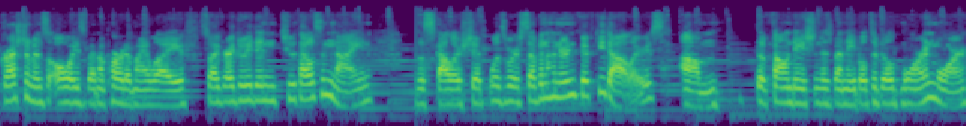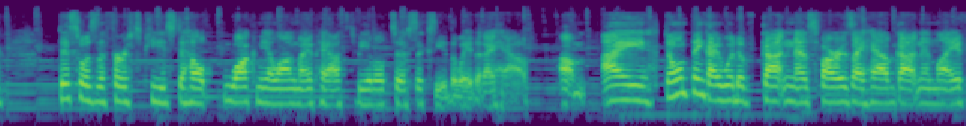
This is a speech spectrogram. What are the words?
Gresham has always been a part of my life. So I graduated in 2009. The scholarship was worth $750. Um, the foundation has been able to build more and more this was the first piece to help walk me along my path to be able to succeed the way that I have. Um, I don't think I would have gotten as far as I have gotten in life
